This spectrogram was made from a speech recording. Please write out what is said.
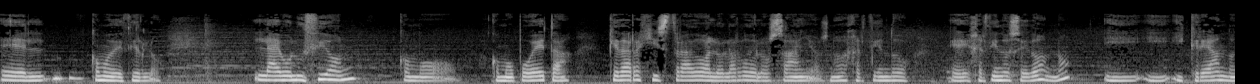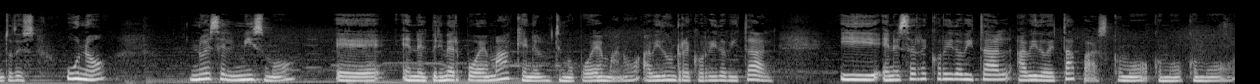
el, ¿cómo decirlo? La evolución como, como poeta queda registrado a lo largo de los años, ¿no? Ejerciendo, ejerciendo ese don, ¿no? Y, creando. Entonces, uno no es el mismo en el primer poema que en el último poema, ¿no? Ha habido un recorrido vital. Y en ese recorrido vital ha habido etapas, como, como, como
